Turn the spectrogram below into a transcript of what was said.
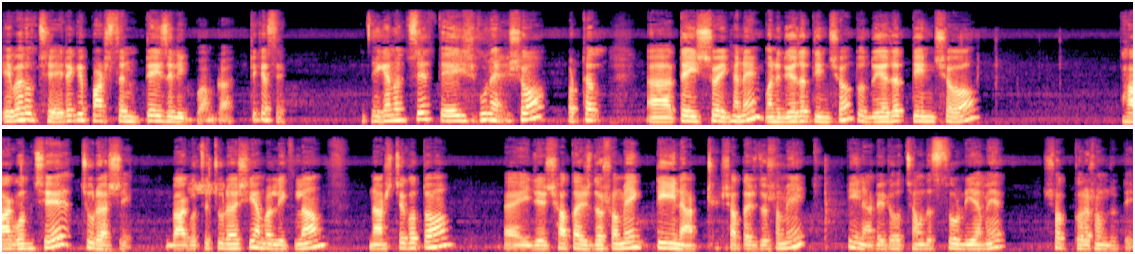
এবার হচ্ছে এটাকে পার্সেন্টেজে লিখব আমরা, ঠিক আছে? এখানে হচ্ছে তেইশ গুণ একশো, অর্থাৎ তেইশশো এখানে মানে দুই হাজার তিনশো, তো দুই হাজার তিনশো ভাগ হচ্ছে চুরাশি। ভাগ হচ্ছে চুরাশি, আমরা লিখলাম আসছে কত? এই যে সাতাশ দশমিক তিন আট, সাতাশ দশমিক তিন আট, এটা হচ্ছে আমাদের সোডিয়ামের শতকরা সংযুতি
